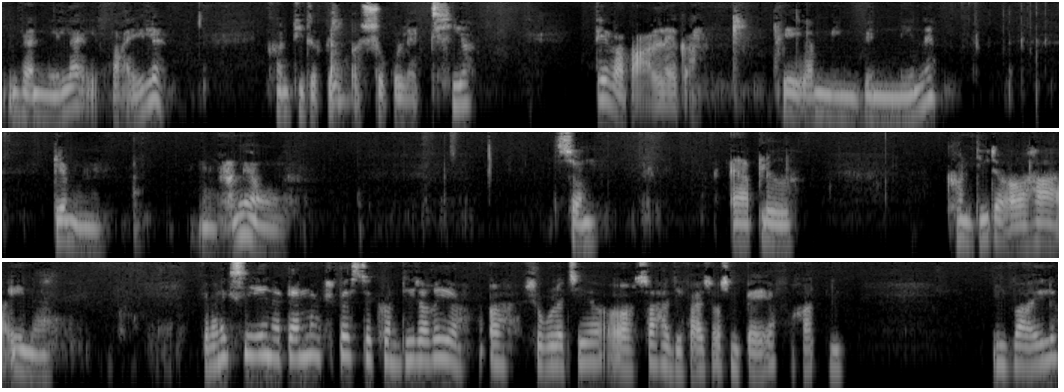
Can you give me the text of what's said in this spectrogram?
Vanilla i Vejle, konditori og chokolatier. Det var bare lækker. Det er min veninde gennem mange år, som er blevet konditor og har en af, kan man ikke sige, en af Danmarks bedste konditorier og chokolatier, og så har de faktisk også en bagerforretning i Vejle.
